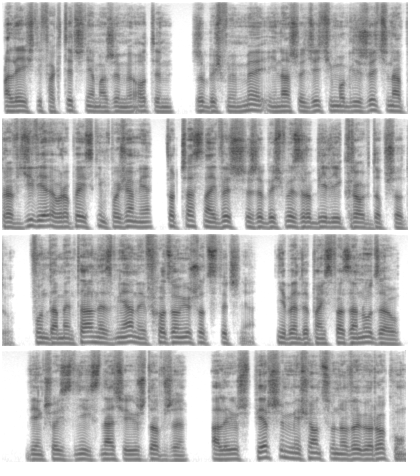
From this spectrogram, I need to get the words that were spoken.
ale jeśli faktycznie marzymy o tym, żebyśmy my i nasze dzieci mogli żyć na prawdziwie europejskim poziomie, to czas najwyższy, żebyśmy zrobili krok do przodu. Fundamentalne zmiany wchodzą już od stycznia. Nie będę Państwa zanudzał, większość z nich znacie już dobrze, ale już w pierwszym miesiącu nowego roku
